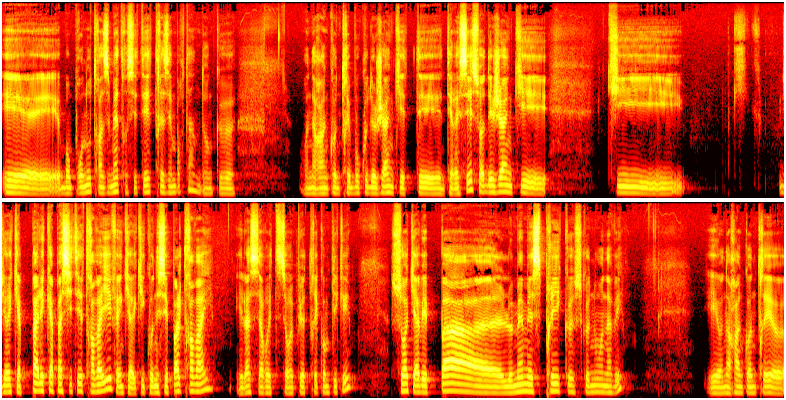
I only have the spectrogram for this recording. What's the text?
Et bon, pour nous, transmettre, c'était très important. Donc, euh, on a rencontré beaucoup de gens qui étaient intéressés, soit des gens qui, qui, je dirais qu'il n'y a pas les capacités de travailler, enfin, ne connaissaient pas le travail. Et là, ça aurait, pu être très compliqué soit qui n'avaient pas le même esprit que ce que nous on avait. Et on a rencontré euh,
